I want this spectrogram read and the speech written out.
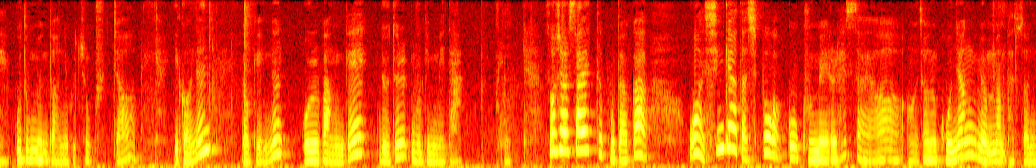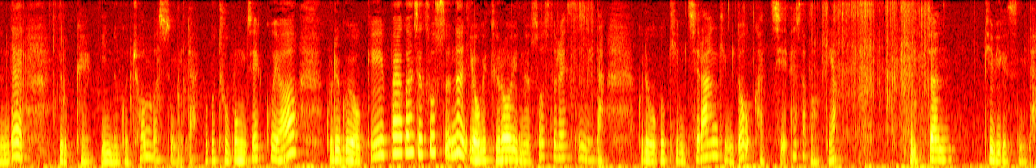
예, 우동면도 아니고 좀 굵죠? 이거는 여기 있는 올방개 누들 묵입니다. 소셜 사이트 보다가 와 신기하다 싶어갖고 구매를 했어요. 어, 저는 곤약면만 봤었는데 이렇게 있는 건 처음 봤습니다. 이거 두 봉지 했고요. 그리고 여기 빨간색 소스는 여기 들어있는 소스를 했습니다. 그리고 그 김치랑 김도 같이 해서 먹을게요. 짠! 비비겠습니다.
